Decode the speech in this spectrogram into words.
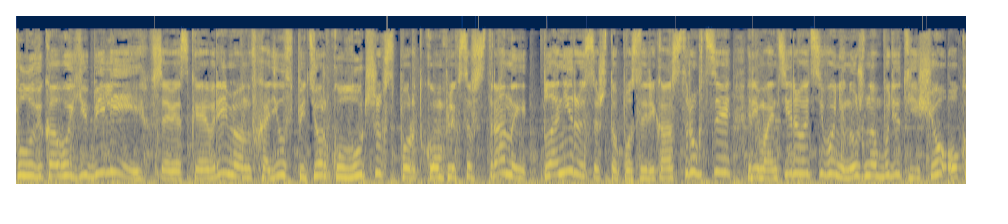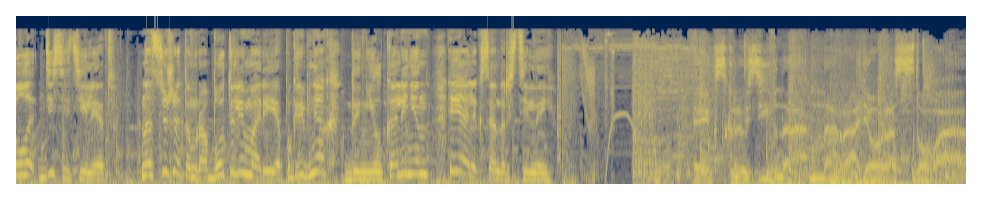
полувековой юбилей. В советское время он входил в пятерку лучших спорткомплексов страны. Планируется, что после реконструкции ремонтировать его не нужно будет еще около 10 лет. Над сюжетом работали Мария Погребняк, Даниил Калинин и Александр Стильный. Эксклюзивно на радио Ростова.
